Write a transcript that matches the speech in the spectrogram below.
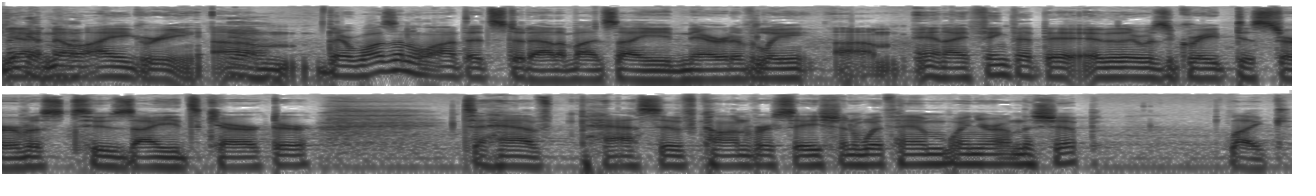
yeah, get no, that. I agree. Um, there wasn't a lot that stood out about Zaeed narratively, um, and I think that the, there was a great disservice to Zaeed's character to have passive conversation with him when you're on the ship. Like,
